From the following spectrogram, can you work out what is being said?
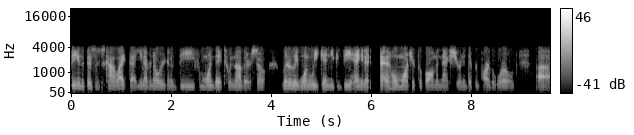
being in the business is kind of like that. You never know where you're going to be from one day to another. So literally one weekend you could be hanging at, at home watching football, and the next you're in a different part of the world, uh,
